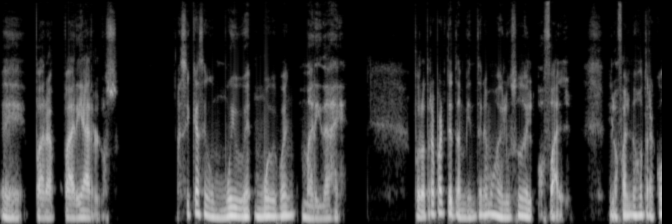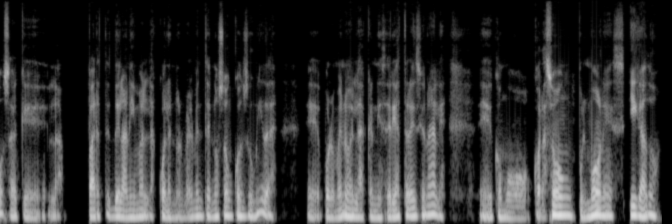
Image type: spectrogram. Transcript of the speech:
eh, para parearlos. Así que hacen un muy buen, muy buen maridaje. Por otra parte, también tenemos el uso del ofal. El ofal no es otra cosa que las partes del animal, las cuales normalmente no son consumidas, eh, por lo menos en las carnicerías tradicionales, eh, como corazón, pulmones, hígado.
